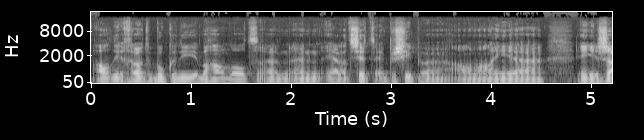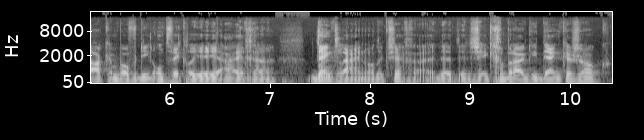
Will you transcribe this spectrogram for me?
Al die grote boeken die je behandelt. En, en ja, dat zit in principe allemaal in je, in je zak. En bovendien ontwikkel je je eigen denklijn. Want ik zeg, eh, dus ik gebruik die denkers ook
